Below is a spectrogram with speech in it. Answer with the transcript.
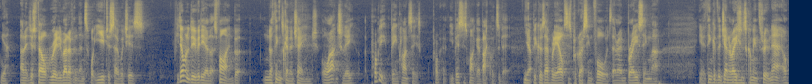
yeah and it just felt really relevant then to what you've just said, which is if you don't want to do video, that's fine, but nothing's going to change. Or actually, probably be inclined to say it's probably your business might go backwards a bit, Yeah. because everybody else is progressing forwards. They're embracing that. You know, think of the generations mm-hmm. coming through now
